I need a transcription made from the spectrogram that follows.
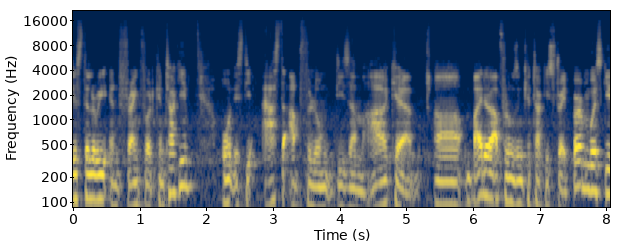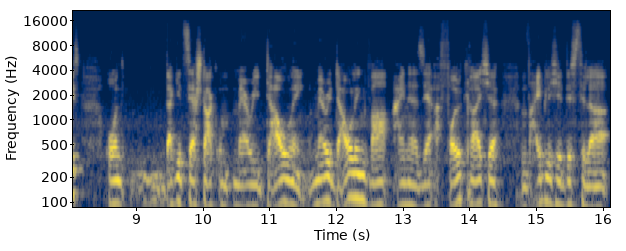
Distillery in Frankfort, Kentucky und ist die erste Abfüllung dieser Marke. Äh, beide Abfüllungen sind Kentucky Straight Bourbon Whiskys und da geht es sehr stark um Mary Dowling. Und Mary Dowling war eine sehr erfolgreiche weibliche Distiller,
